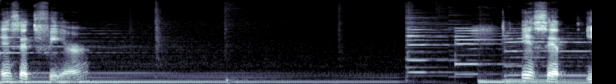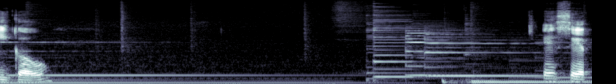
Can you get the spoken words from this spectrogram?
Is it fear? Is it ego? Is it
